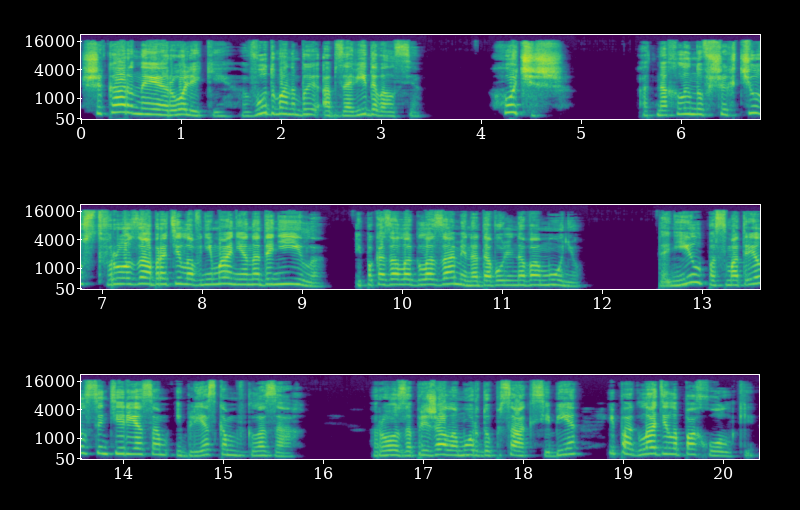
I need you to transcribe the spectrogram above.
Шикарные ролики, Вудман бы обзавидовался. «Хочешь?» От нахлынувших чувств Роза обратила внимание на Даниила и показала глазами на довольного Моню. Даниил посмотрел с интересом и блеском в глазах. Роза прижала морду пса к себе и погладила по холке,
